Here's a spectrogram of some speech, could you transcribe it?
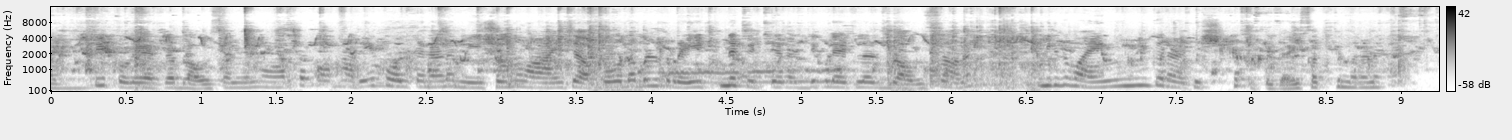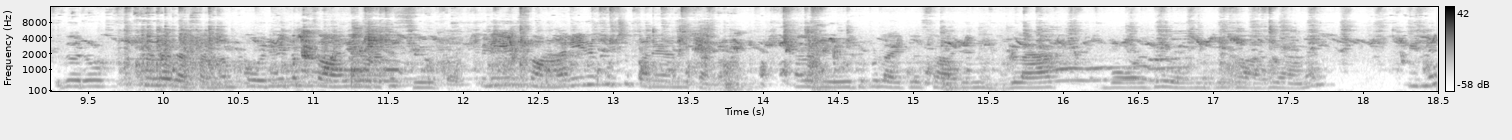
അടിപൊളിയായിട്ടുള്ള ബ്ലൗസ് ഞാൻ നേരത്തെ പറഞ്ഞ അതേപോലെ തന്നെയാണ് മീഷോന്ന് വാങ്ങിച്ച അഫോർഡബിൾ റേറ്റിന് കിട്ടിയ അടിപൊളിയായിട്ടുള്ള ഒരു ബ്ലൗസാണ് എനിക്കിത് ഭയങ്കരമായിട്ട് ഇഷ്ടപ്പെട്ടു ഗൈസ് സത്യം പറയണത് ഇതൊരു നല്ല രസമാണ്. നമുക്ക് ഒരുവിധം സാരികളൊക്കെ സ്യൂട്ട് പിന്നെ ഈ സാരീനെ കുറിച്ച് പറയുകയാണെങ്കിൽ കണ്ടോ? നല്ല ബ്യൂട്ടിഫുൾ ആയിട്ടുള്ള സാരിയാണ്. ബ്ലാക്ക് ബോർഡർ വരുന്നൊരു സാരിയാണ്. പിന്നെ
